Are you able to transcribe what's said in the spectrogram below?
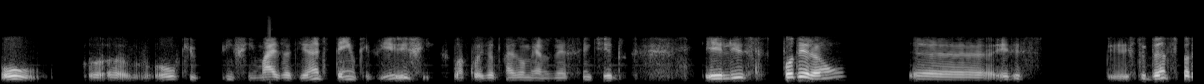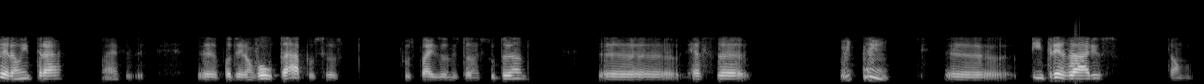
ou, ou, ou que enfim, mais adiante, tenham que vir, enfim, uma coisa mais ou menos nesse sentido, eles poderão, eles, estudantes poderão entrar, né, dizer, uh, poderão voltar para os seus para os países onde estão estudando, uh, essa empresários, então,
